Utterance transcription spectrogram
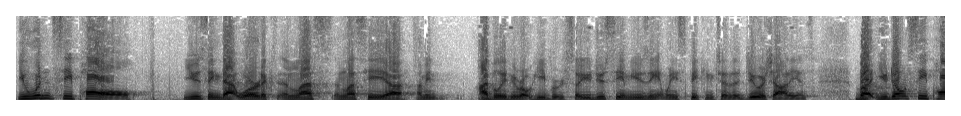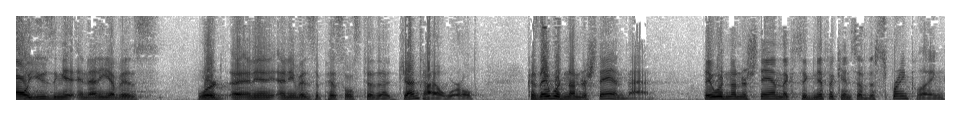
You wouldn't see Paul using that word unless, unless he, uh, I mean, I believe he wrote Hebrews, so you do see him using it when he's speaking to the Jewish audience. But you don't see Paul using it in any of his word, uh, any, of his epistles to the Gentile world, because they wouldn't understand that. They wouldn't understand the significance of the sprinkling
